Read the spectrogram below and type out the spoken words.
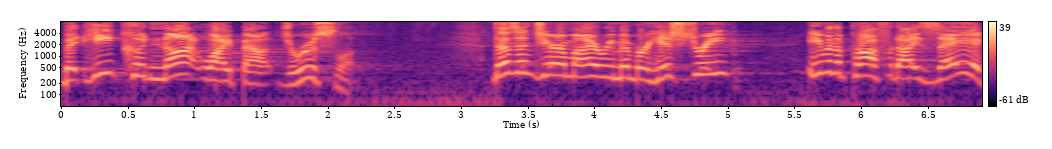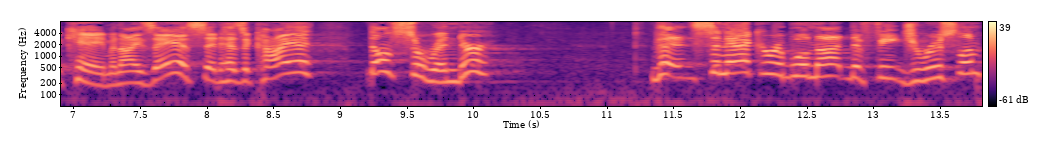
but he could not wipe out Jerusalem. Doesn't Jeremiah remember history? Even the prophet Isaiah came, and Isaiah said, Hezekiah, don't surrender. The Sennacherib will not defeat Jerusalem.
